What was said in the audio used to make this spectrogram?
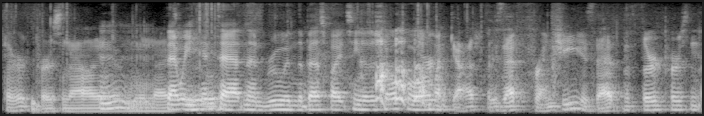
third personality of Moon Knight? That we hint at and then ruin the best fight scene of the show for? Oh my gosh. Is that Frenchie? Is that the third person?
